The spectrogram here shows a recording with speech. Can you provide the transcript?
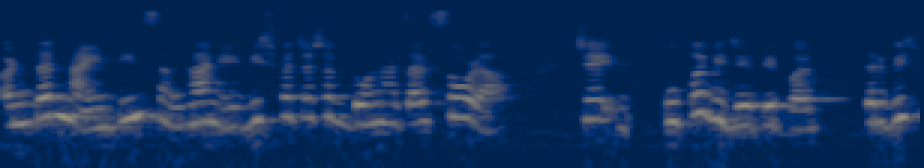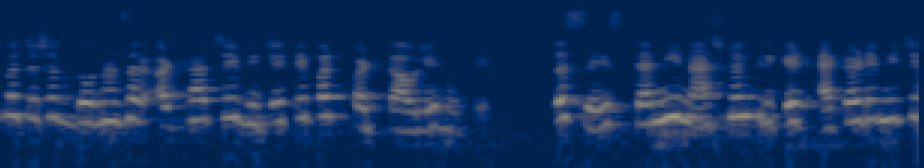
अंडर नाईन्टीन संघाने विश्वचषक दोन हजार सोळाचे उपविजेतेपद तर विश्वचषक दोन हजार अठराचे विजेतेपद पटकावले होते. तसेच त्यांनी नॅशनल क्रिकेट अकॅडमीचे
